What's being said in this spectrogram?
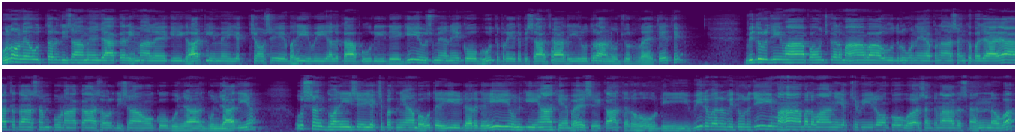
उन्होंने उत्तर दिशा में जाकर हिमालय की घाटी में यक्षों से भरी हुई अलकापुरी देखी। उसमें अनेकों भूत प्रेत पिशाचारी रुद्रानुचुर रहते थे। विदुर जी वहाँ पहुंचकर महाबाहु ध्रुव ने अपना शंख बजाया तथा संपूर्ण आकाश और दिशाओं को गुंजा गुंजा दिया। उस शंख ध्वनि से यक्ष पत्नियाँ बहुत ही डर गई। उनकी आँखें भय से कातर हो उठी। वीरवर विदुर जी, महाबलवान यक्ष वीरों को वह शंखनाद सहन हुआ।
